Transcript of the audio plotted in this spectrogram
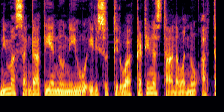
ನಿಮ್ಮ ಸಂಗಾತಿಯನ್ನು ನೀವು ಇರಿಸುತ್ತಿರುವ ಕಠಿಣ ಸ್ಥಾನವನ್ನು ಅರ್ಥ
